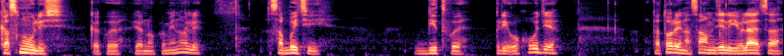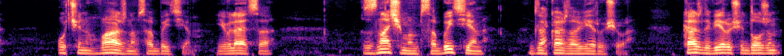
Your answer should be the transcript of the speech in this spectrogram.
коснулись, как вы верно упомянули, событий битвы при уходе, который на самом деле является очень важным событием, является значимым событием для каждого верующего. Каждый верующий должен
